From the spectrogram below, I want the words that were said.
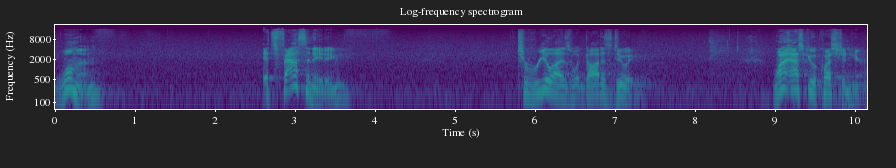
woman, it's fascinating to realize what God is doing. I want to ask you a question here.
